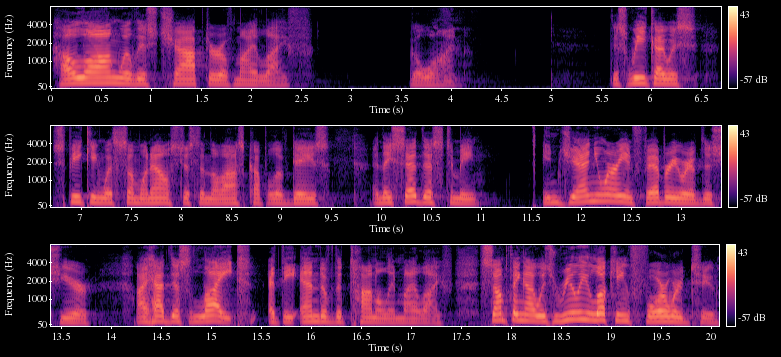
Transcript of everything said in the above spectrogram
How long will this chapter of my life go on? This week I was speaking with someone else just in the last couple of days, and they said this to me. In January and February of this year, I had this light at the end of the tunnel in my life, something I was really looking forward to.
